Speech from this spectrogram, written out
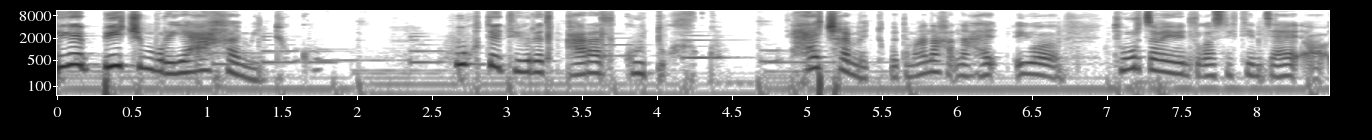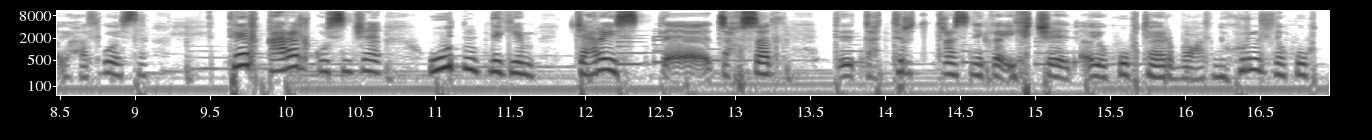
тэгээ би ч юм бүр яахаа мэдэхгүй хүүхдээ тэрэл гараал гүйдэг байхгүй. Хайчгаа мэдэхгүй манай юу төмөр завын юм л бас нэг тийм холгүй байсан. Тэгэл гараал гүйсэн чинь үүдэнд нэг юм 69 зогсоол. Дотор дотроос нэг ихч хүүхд хоёр боол нөхөр нь л нэг хүүхд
